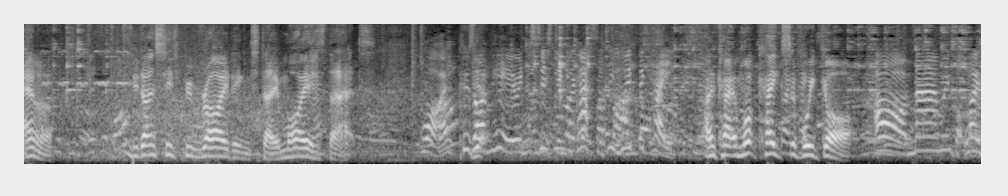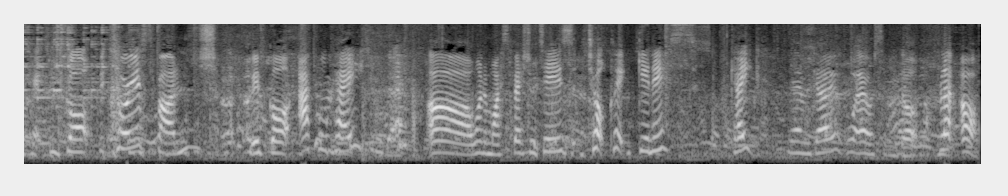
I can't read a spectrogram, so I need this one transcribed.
Emma, you don't seem to be riding today. and Why is that? Why? Because I'm here in assistant capacity with the cakes. Okay, and what cakes have we got? Oh man, we've got loads cakes. We've got Victoria sponge, we've got apple cake, oh, one of my specialties, chocolate Guinness cake. There we go. What else have we got? Flat, oh,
